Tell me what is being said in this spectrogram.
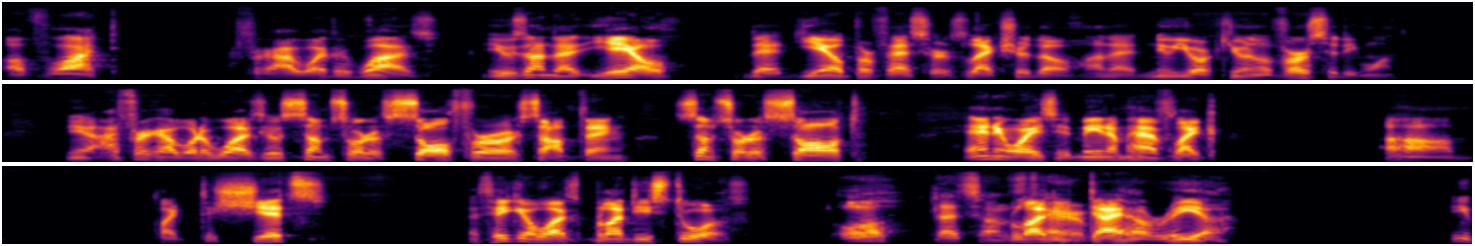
Of what? I forgot what it was. He was on that Yale, that Yale professor's lecture, though, on that New York University one. Yeah, I forgot what it was. It was some sort of sulfur or something, some sort of salt. Anyways, it made him have like, um, like the shits. I think it was bloody stools, Oh, that sounds bloody terrible. diarrhea. He,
